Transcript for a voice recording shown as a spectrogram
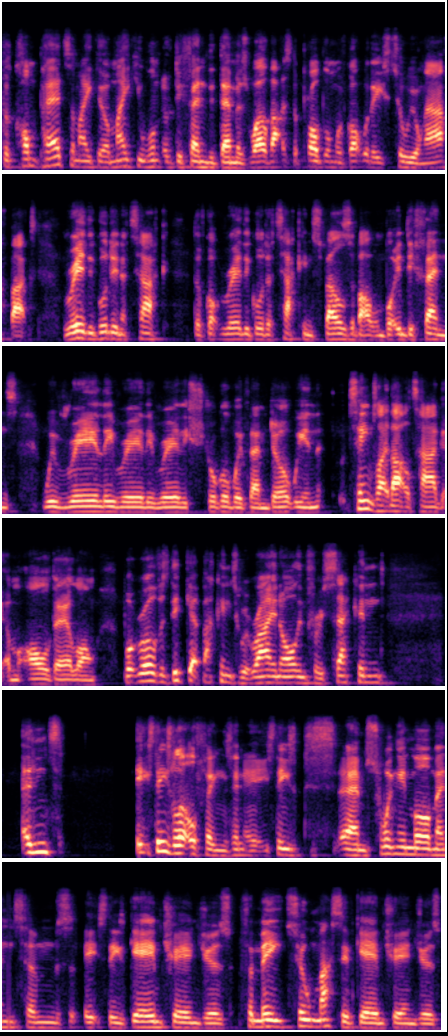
the compared to Mikey, or Mikey wouldn't have defended them as well. That's the problem we've got with these two young halfbacks. Really good in attack. They've got really good attacking spells about them, but in defence, we really, really, really struggle with them, don't we? And teams like that will target them all day long. But Rovers did get back into it. Ryan Alling for his second, and it's these little things, isn't it? It's these um, swinging momentums. It's these game changers. For me, two massive game changers.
